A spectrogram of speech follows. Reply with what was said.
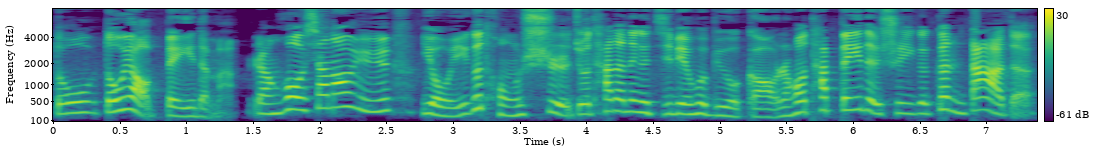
都都要背的嘛，然后相当于有一个同事，就他的那个级别会比我高，然后他背的是一个更大的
